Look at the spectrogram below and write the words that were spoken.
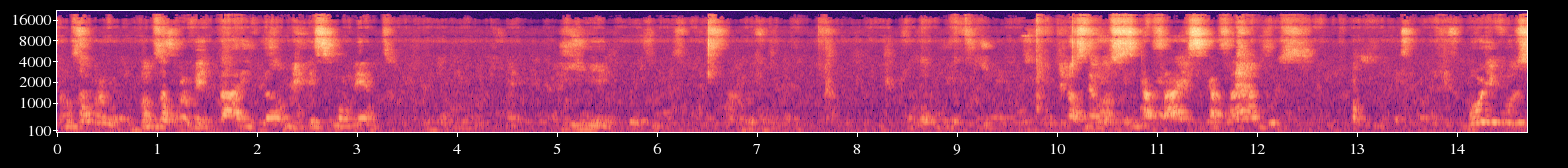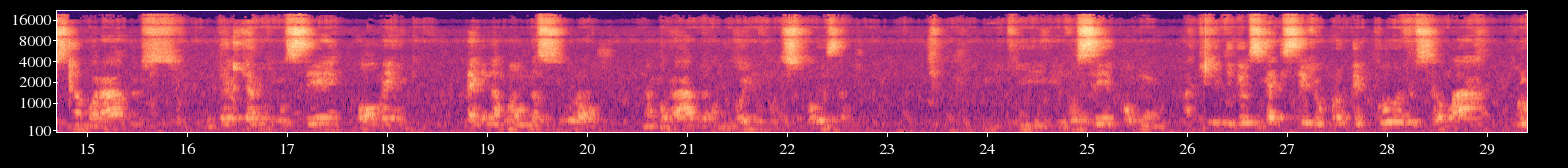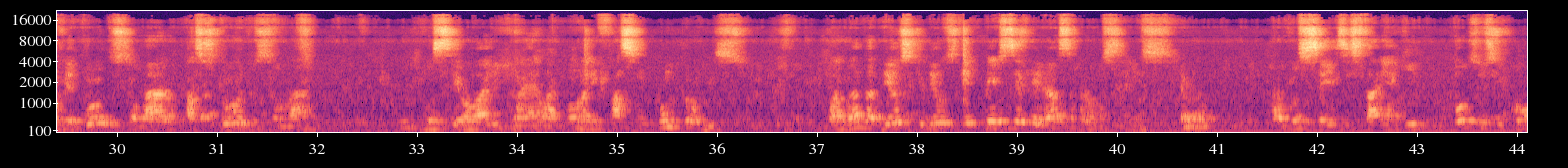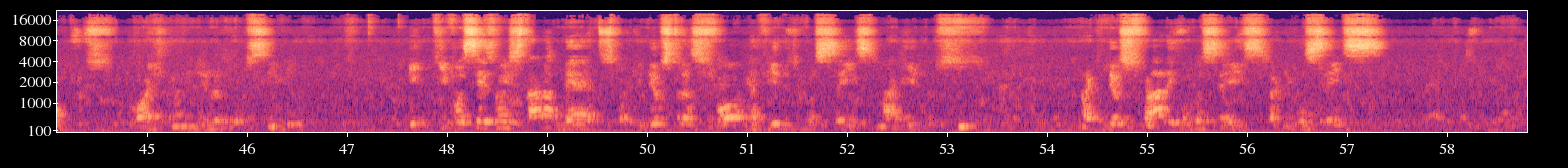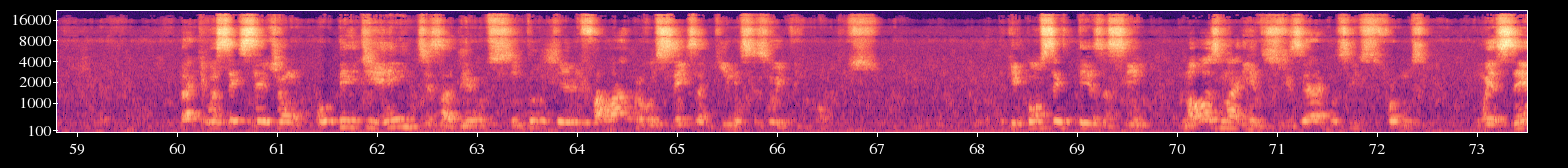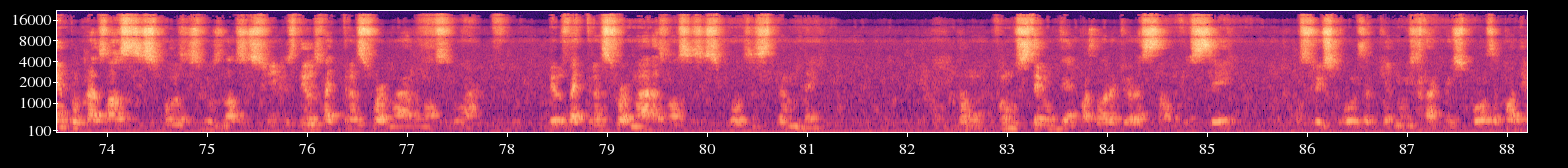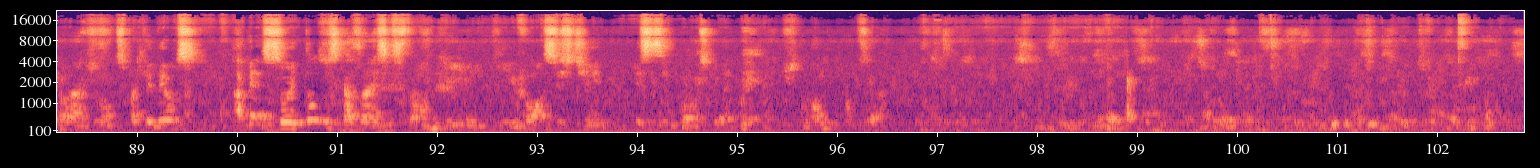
Vamos aproveitar, vamos aproveitar então esse momento e que nós temos casais casados, noivos, namorados. Então eu quero que você, homem, pegue na mão da sua namorada, noiva, esposa que você, como aquele que Deus quer que seja o protetor do seu lar, o provedor do seu lar, o pastor do seu lar, você ore com ela agora e faça um compromisso, clamando a Deus que Deus dê perseverança para vocês, para vocês estarem aqui em todos os encontros, lógico, na medida do possível, e que vocês vão estar abertos para que Deus transforme a vida de vocês, maridos, para que Deus fale com vocês, para que vocês para que vocês sejam obedientes a Deus em tudo que Ele falar para vocês aqui nesses oito encontros. Porque com certeza, se nós maridos fizermos isso, formos um exemplo para as nossas esposas, para os nossos filhos, Deus vai transformar o nosso lar. Deus vai transformar as nossas esposas também. Então, vamos ter um tempo agora de oração. Você, com sua esposa, quem não está com a esposa, podem orar juntos para que Deus abençoe todos os casais que estão aqui e que vão assistir esses encontros pela internet. Tá bom? Vamos orar. Se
